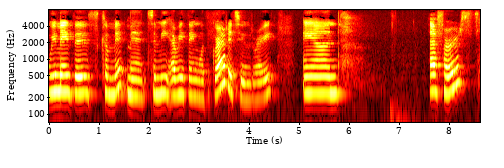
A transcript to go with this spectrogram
we made this commitment to meet everything with gratitude, right? And at first,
